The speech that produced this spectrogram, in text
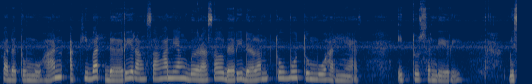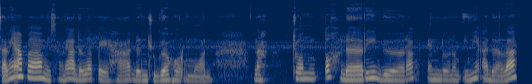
pada tumbuhan akibat dari rangsangan yang berasal dari dalam tubuh tumbuhannya itu sendiri. Misalnya apa? Misalnya adalah pH dan juga hormon. Nah, contoh dari gerak endonom ini adalah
